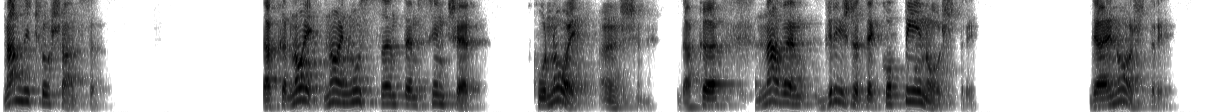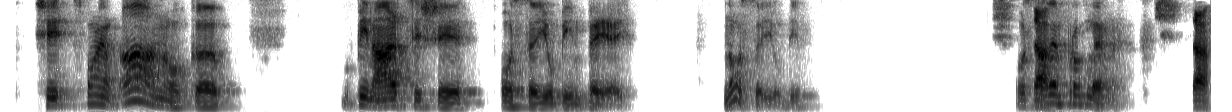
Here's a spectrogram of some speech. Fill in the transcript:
N-am nicio șansă. Dacă noi, noi nu suntem sinceri cu noi înșine, dacă nu avem grijă de copiii noștri, de ai noștri, și spunem, a, nu, că vin alții și o să iubim pe ei. Nu o să iubim. O să da. avem probleme. Da,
